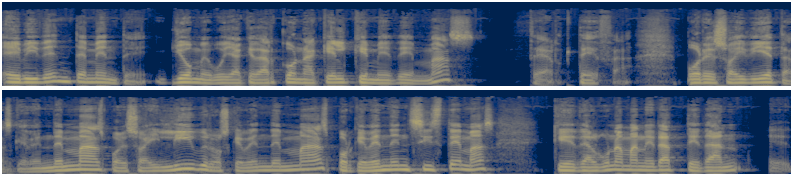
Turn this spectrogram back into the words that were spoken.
evidentemente yo me voy a quedar con aquel que me dé más certeza. Por eso hay dietas que venden más, por eso hay libros que venden más, porque venden sistemas que de alguna manera te dan, eh,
